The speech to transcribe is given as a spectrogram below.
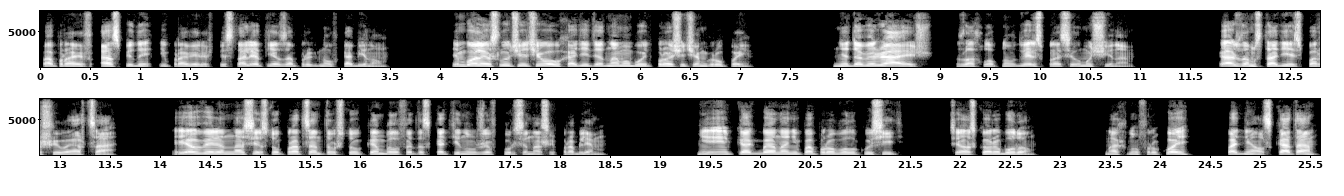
Поправив аспиды и проверив пистолет, я запрыгнул в кабину. Тем более, в случае чего, уходить одному будет проще, чем группой. «Не доверяешь?» — захлопнув дверь, спросил мужчина. «В каждом стаде есть паршивая овца. Я уверен на все сто процентов, что у Кэмпбеллов эта скотина уже в курсе наших проблем. И как бы она ни попробовала укусить. Все, скоро буду». Махнув рукой, поднял ската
